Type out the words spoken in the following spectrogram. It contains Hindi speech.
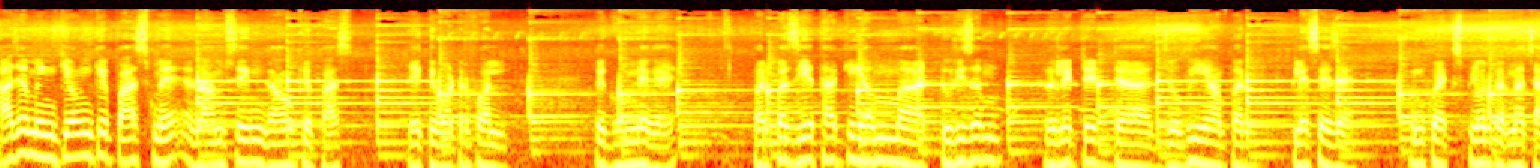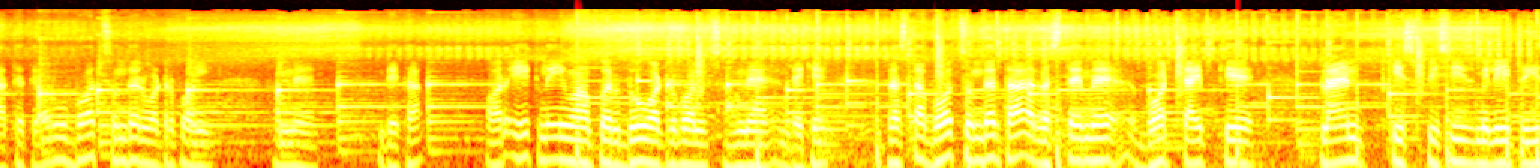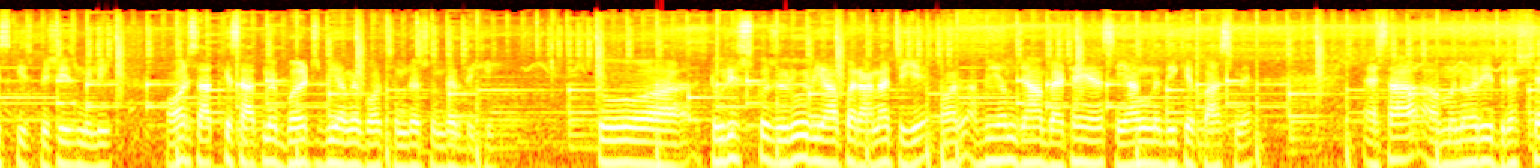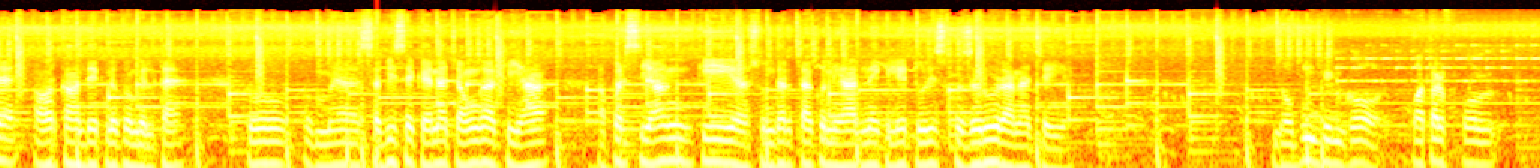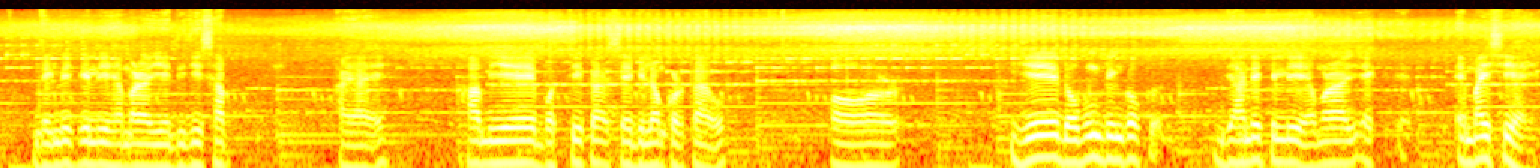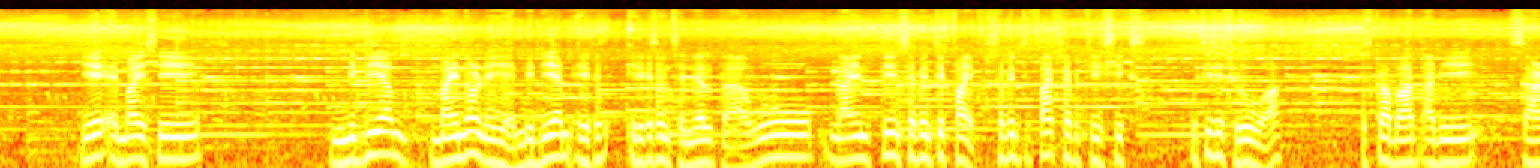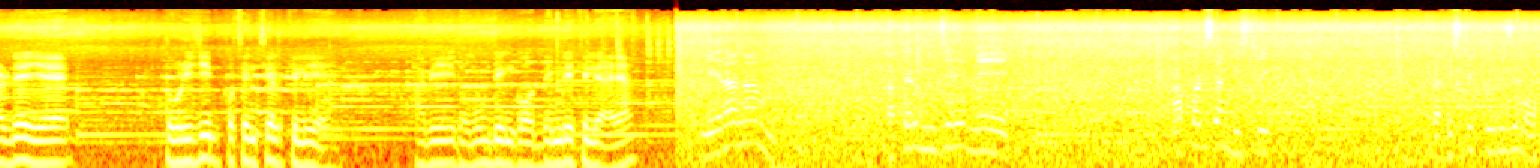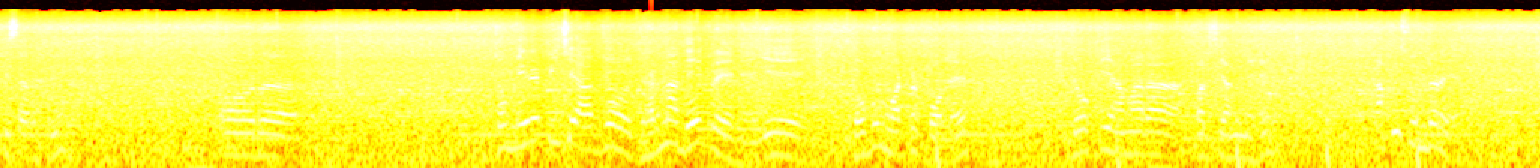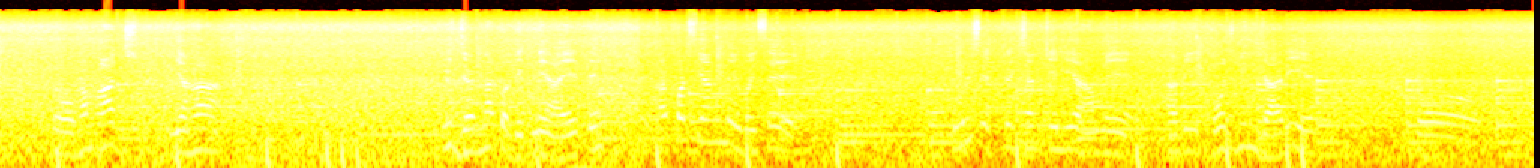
आज हम इंक्योंग के पास में राम सिंह गाँव के पास एक वाटरफॉल पे घूमने गए। पर्पज़ ये था कि हम टूरिज़्म रिलेटेड जो भी यहाँ पर प्लेसेस हैं, उनको एक्सप्लोर करना चाहते थे और वो बहुत सुंदर वाटरफॉल हमने देखा और एक नहीं, वहाँ पर दो वाटरफॉल्स हमने देखे। रास्ता बहुत सुंदर था, रास्ते में बहुत टाइप के प्लांट की स्पीशीज़ मिली ट्रीज़ की स्पीशीज़ मिली। और साथ के साथ में बर्ड्स भी हमें बहुत सुंदर सुंदर दिखी। तो टूरिस्ट को ज़रूर यहाँ पर आना चाहिए और अभी हम जहाँ बैठे हैं सियांग नदी के पास में, ऐसा मनोहरी दृश्य और कहाँ देखने को मिलता है। तो मैं सभी से कहना चाहूँगा कि यहाँ अपर सियांग की सुंदरता को निहारने के लिए टूरिस्ट को ज़रूर आना चाहिए। दोबुंग को वाटरफॉल देखने के लिए हमारा ये डीजी साहब आया है। हम ये बस्ती का से बिलोंग करता हूँ। और ये दोबुंग डिंगो जाने के लिए हमारा एक एमआईसी है। ये एमआईसी मीडियम माइनर नहीं है, मीडियम इरिगेशन चैनल था। वो 1975 75 76 उसी से शुरू हुआ। उसका बाद अभी सर ने ये टूरिज़्म पोटेंशियल के लिए अभी दोबुंग डिंग देखने के लिए आया। मेरा नाम अतर मुझे मैं अपर सियांग डिस्ट्रिक्ट का डिस्ट्रिक्ट टूरिज़्म ऑफिसर हूँ और, जो मेरे पीछे आप जो झरना देख रहे हैं, ये डोबुंग वाटरफॉल है, जो कि हमारा अपर सियांग में है। काफ़ी सुंदर है। तो हम आज यहाँ इस झरना को देखने आए थे। अपर सियांग में वैसे टूरिस्ट एट्रैक्शन के लिए हमें अभी खोजबीन जारी है। तो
